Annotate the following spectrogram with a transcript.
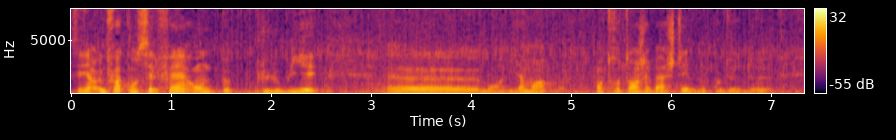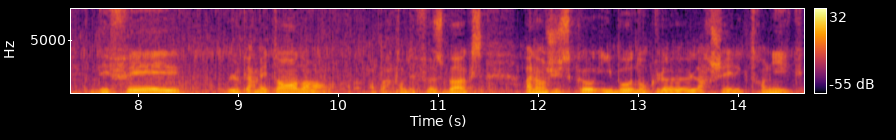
C'est-à-dire, une fois qu'on sait le faire, on ne peut plus l'oublier. Euh, bon, évidemment, entre-temps, j'avais acheté beaucoup d'effets le permettant, en partant des Fuzzbox, allant jusqu'au Ibo, donc l'archer électronique.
